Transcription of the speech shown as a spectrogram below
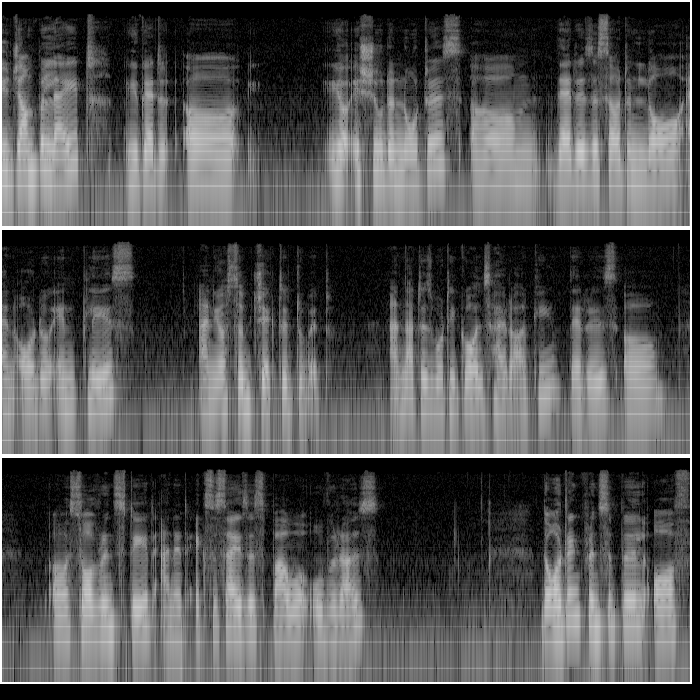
You jump a light, you get, uh, you're issued a notice, um, there is a certain law and order in place and you're subjected to it and that is what he calls hierarchy. There is a, a sovereign state and it exercises power over us. The ordering principle of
